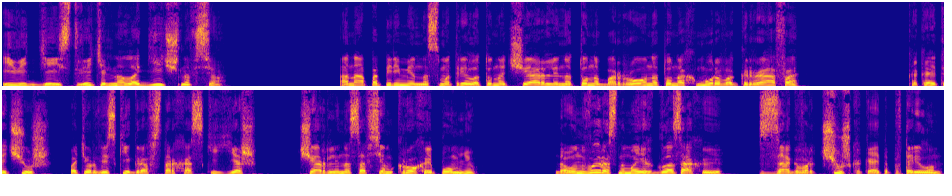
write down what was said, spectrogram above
И ведь действительно логично все. Она попеременно смотрела то на Чарлина, то на барона, то на хмурого графа. «Какая-то чушь», — потер виски граф Стархасский. «Я ж Чарлина совсем крохой помню. Да он вырос на моих глазах, и заговор, чушь какая-то», — повторил он.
